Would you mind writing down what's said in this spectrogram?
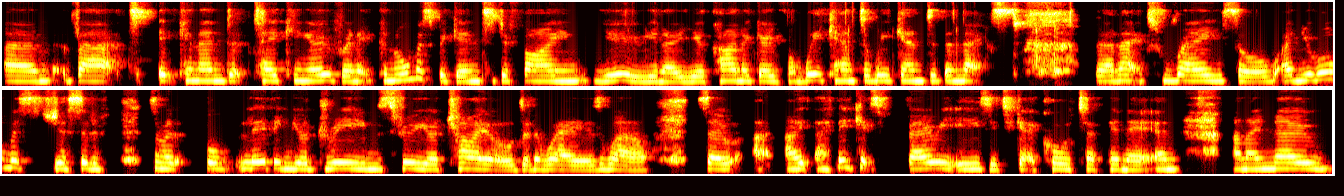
um, that it can end up taking over and it can almost begin to define you. You know, you kind of go from weekend to weekend to the next the next race or and you're almost just sort of of living your dreams through your child in a way as well so I, I think it's very easy to get caught up in it and and I know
